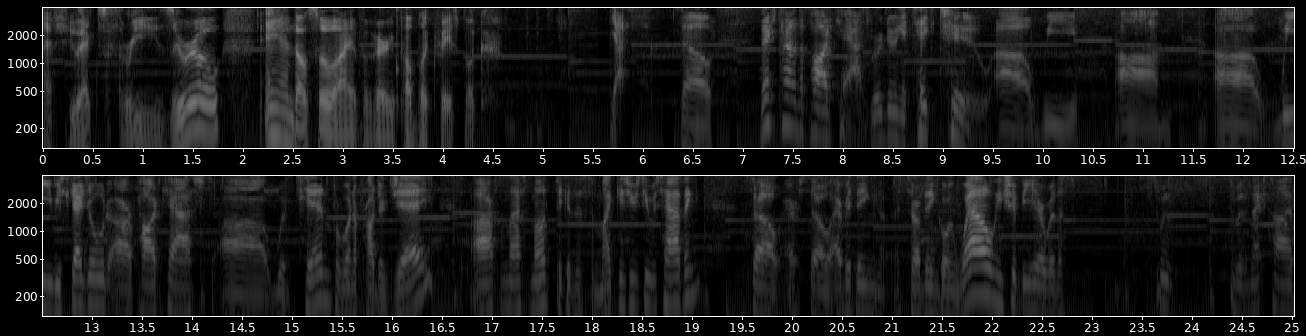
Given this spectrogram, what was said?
JOESUX30. And also, I have a very public Facebook. Yes. So next time on the podcast, we're doing a take two. Uh, we um, uh, we rescheduled our podcast uh, with Tim for Winter Project J uh, from last month because of some mic issues he was having. So so everything so everything going well. He should be here with us with, so with the next time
